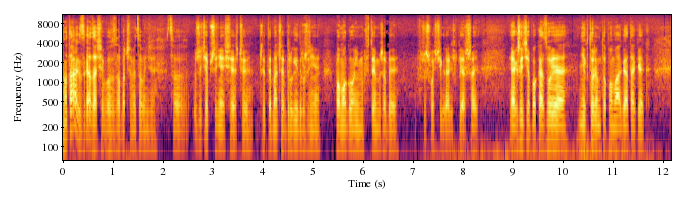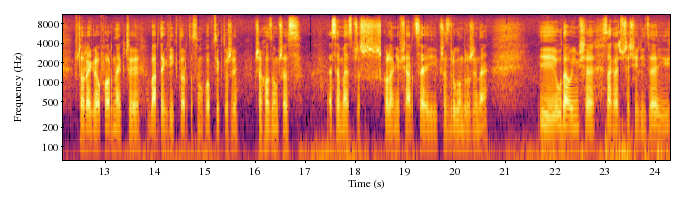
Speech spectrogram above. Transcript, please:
no tak, zgadza się, bo zobaczymy, co będzie, co życie przyniesie, czy, czy te mecze w drugiej drużynie pomogą im w tym, żeby w przyszłości grali w pierwszej. Jak życie pokazuje, niektórym to pomaga, tak jak wczoraj grał Fornek czy Bartek Wiktor, to są chłopcy, którzy przechodzą przez SMS, przez szkolenie w siarce i przez drugą drużynę. I udało im się zagrać w trzeciej lidze i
